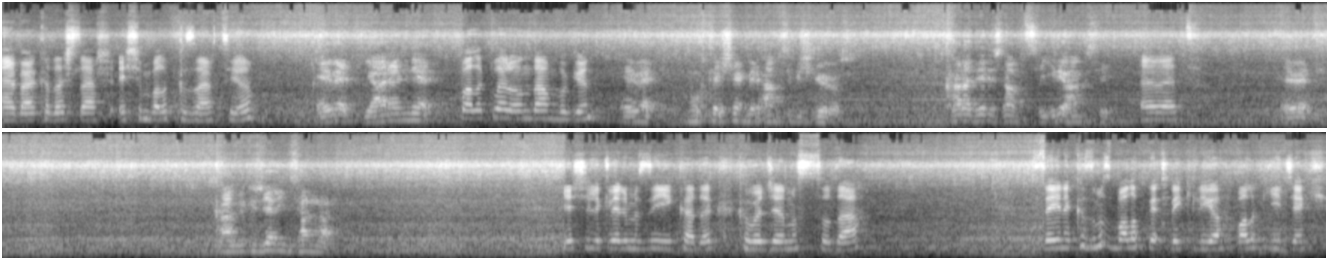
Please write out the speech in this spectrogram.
Merhaba arkadaşlar. Eşim balık kızartıyor. Evet yarenler. Balıklar ondan bugün. Evet muhteşem bir hamsi pişiriyoruz. Karadeniz hamsi, iri hamsi. Evet. Evet. Kalbi güzel insanlar. Yeşilliklerimizi yıkadık. Kıvırcığımız suda. Zeynep kızımız balık be- bekliyor. Balık yiyecek.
